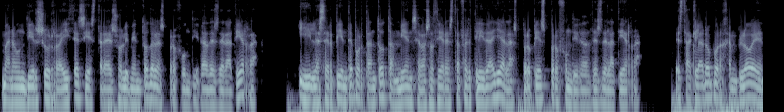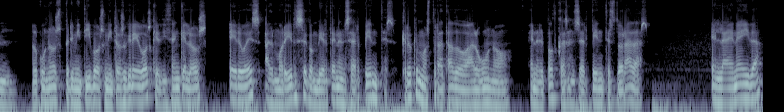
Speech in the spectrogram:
van a hundir sus raíces y extraer su alimento de las profundidades de la tierra. Y la serpiente, por tanto, también se va a asociar a esta fertilidad y a las propias profundidades de la tierra. Está claro, por ejemplo, en algunos primitivos mitos griegos que dicen que los héroes al morir se convierten en serpientes. Creo que hemos tratado alguno en el podcast en serpientes doradas. En la Eneida,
